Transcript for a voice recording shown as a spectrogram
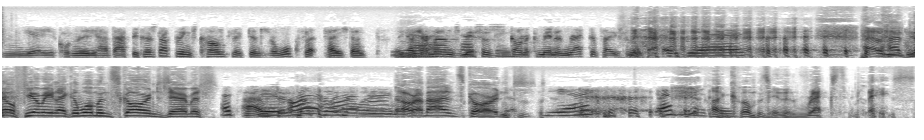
Mm, Yeah, you couldn't really have that because that brings conflict into the workplace then. Because Yeah, your man's missus is going to come in and wreck the place. And it's, Yes, Hell had no fury like a woman scorned, Dermot, that's I'm true. still- not that I Or- or man- or a man scorned. Yeah, definitely. and comes in and wrecks the place.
